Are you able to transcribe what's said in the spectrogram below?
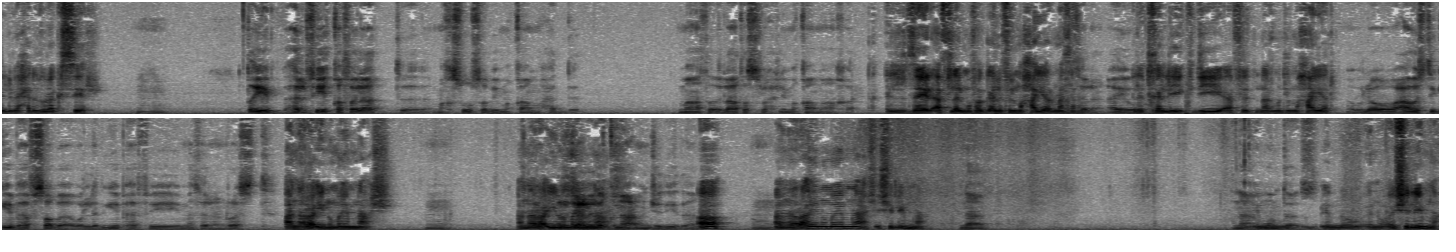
اللي بيحددوا لك السير. مهم. طيب هل في قفلات مخصوصة بمقام محدد؟ ما لا تصلح لمقام آخر. زي القفلة المفاجأة اللي في المحير مثلا, مثلا أيوه. اللي تخليك دي قفلة نغمة المحير. ولو عاوز تجيبها في صبا ولا تجيبها في مثلا رست؟ أنا رأيي إنه ما يمنعش. مم. أنا رأيي إنه ما يمنعش. للاقناع من جديد؟ آه. مم. أنا رأيي إنه ما يمنعش إيش اللي يمنع. نعم. نعم ممتاز. إنه إنه إيش اللي يمنع؟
